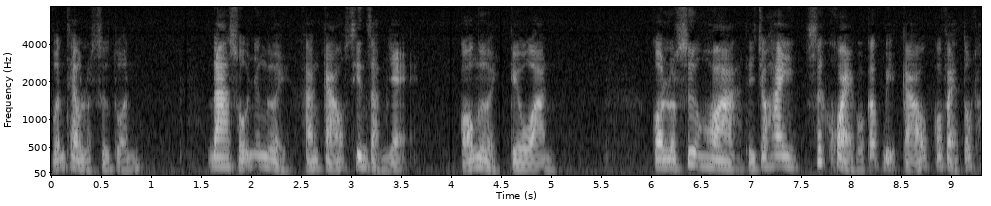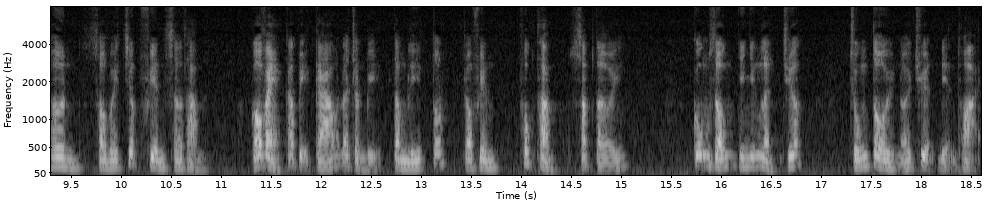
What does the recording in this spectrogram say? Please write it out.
vẫn theo luật sư Tuấn. Đa số những người kháng cáo xin giảm nhẹ, có người kêu oan. Còn luật sư Hòa thì cho hay sức khỏe của các bị cáo có vẻ tốt hơn so với trước phiên sơ thẩm. Có vẻ các bị cáo đã chuẩn bị tâm lý tốt cho phiên phúc thẩm sắp tới. Cũng giống như những lần trước, chúng tôi nói chuyện điện thoại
